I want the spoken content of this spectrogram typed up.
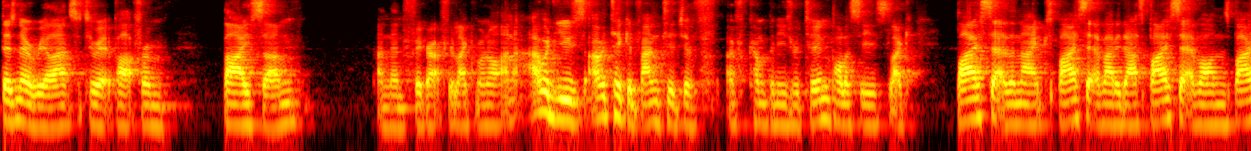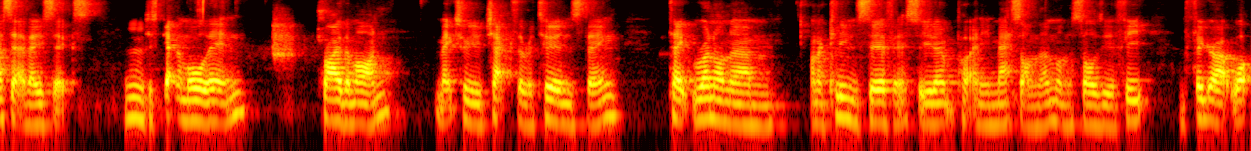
there's no real answer to it apart from buy some and then figure out if you like them or not. And I would use I would take advantage of of companies' return policies like buy a set of the Nikes, buy a set of Adidas, buy a set of Ons, buy a set of Asics. Mm. Just get them all in, try them on, make sure you check the returns thing, take run on um, on a clean surface so you don't put any mess on them on the soles of your feet, and figure out what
